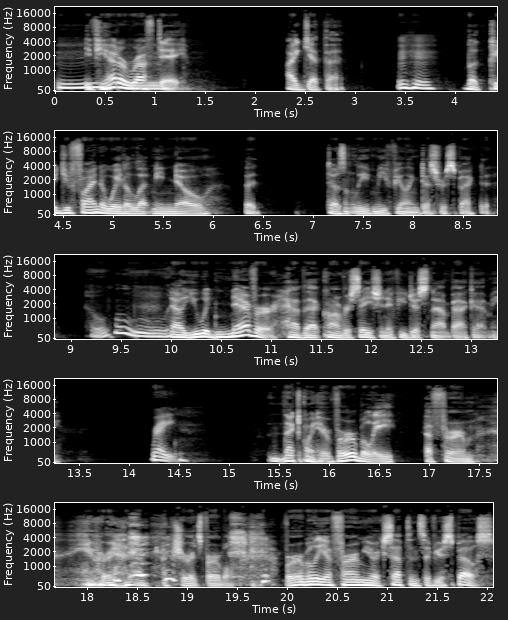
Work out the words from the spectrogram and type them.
if you had a rough day, I get that. But could you find a way to let me know doesn't leave me feeling disrespected? Oh, Now, you would never have that conversation if you just snap back at me. right. Next point here verbally affirm your, I'm sure it's verbal, verbally affirm your acceptance of your spouse.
